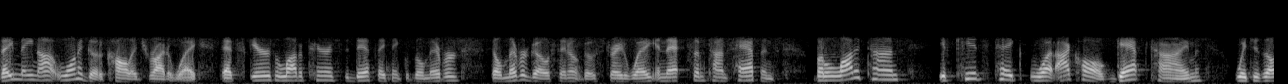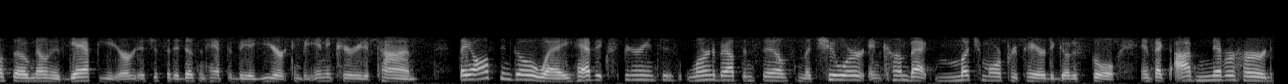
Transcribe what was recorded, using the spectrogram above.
They may not want to go to college right away. That scares a lot of parents to death. They think they'll never they'll never go if they don't go straight away, and that sometimes happens. But a lot of times if kids take what I call gap time, which is also known as gap year, it's just that it doesn't have to be a year, it can be any period of time they often go away, have experiences, learn about themselves, mature, and come back much more prepared to go to school. In fact, I've never heard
